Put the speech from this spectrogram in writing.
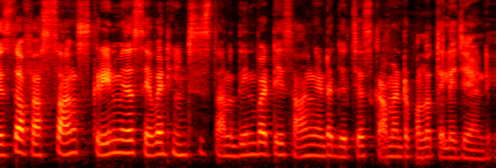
Guess the first song screen మీద సెవెన్ హింట్స్ ఇస్తాను. దీన్ని బట్టి ఈ సాంగ్ ఏంటో గెచ్చేసి కామెంట్ రూపంలో తెలియజేయండి.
